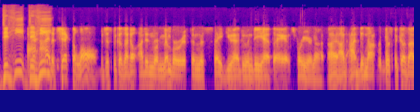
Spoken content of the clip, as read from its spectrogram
Did he? Did I, I had to check the law, but just because I don't, I didn't remember if in this state you had to indeed have the hands free or not. I, I, I did not, just because I,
